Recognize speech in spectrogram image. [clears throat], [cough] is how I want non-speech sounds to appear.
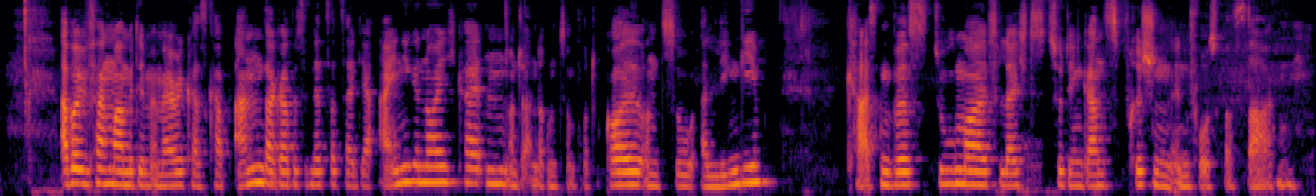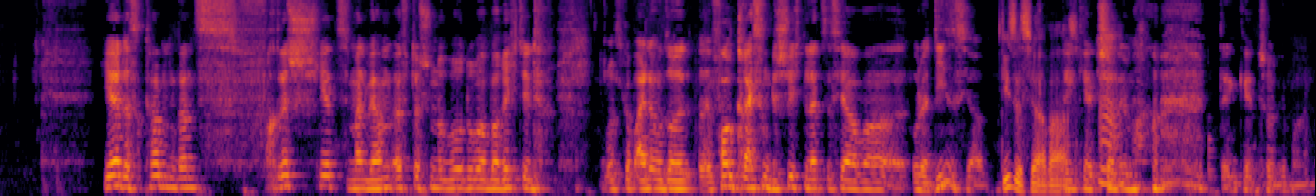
Aber wir fangen mal mit dem America's Cup an. Da gab es in letzter Zeit ja einige Neuigkeiten, unter anderem zum Protokoll und zu Alingi. Carsten, wirst du mal vielleicht zu den ganz frischen Infos was sagen? Ja, das kam ganz frisch jetzt. Ich meine, wir haben öfter schon darüber berichtet. Ich glaube, eine unserer erfolgreichsten Geschichten letztes Jahr war, oder dieses Jahr. Dieses Jahr war es. [laughs] Denke jetzt schon immer, denke jetzt schon immer an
